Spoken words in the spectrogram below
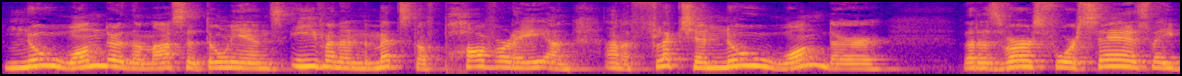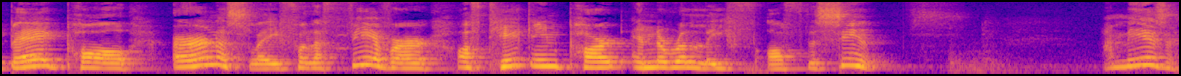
No wonder the Macedonians, even in the midst of poverty and, and affliction, no wonder that, as verse 4 says, they begged Paul earnestly for the favour of taking part in the relief of the saints. Amazing.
